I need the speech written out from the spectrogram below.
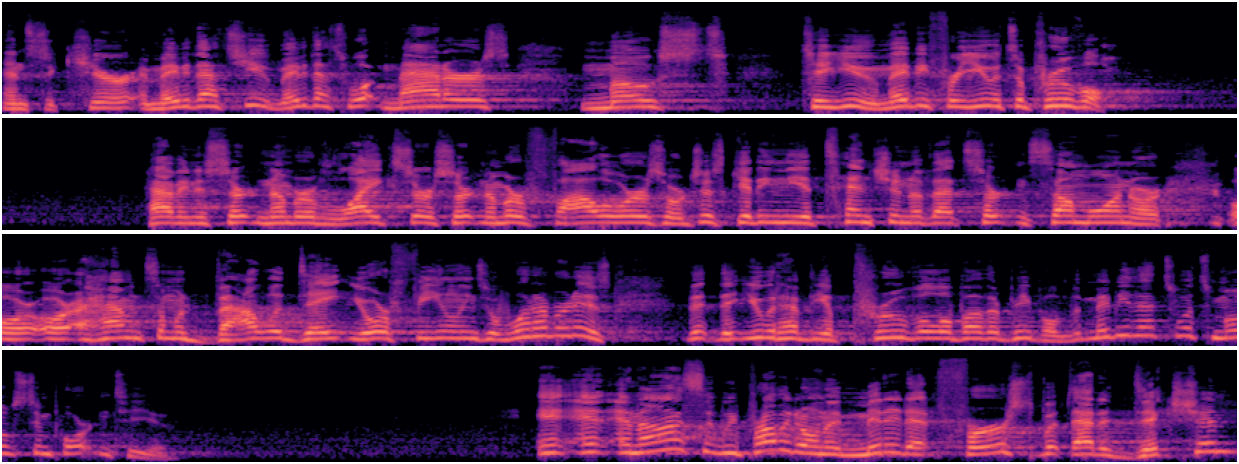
and secure. And maybe that's you. Maybe that's what matters most to you. Maybe for you, it's approval. Having a certain number of likes or a certain number of followers, or just getting the attention of that certain someone, or, or, or having someone validate your feelings, or whatever it is, that, that you would have the approval of other people. Maybe that's what's most important to you. And, and, and honestly, we probably don't admit it at first, but that addiction,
